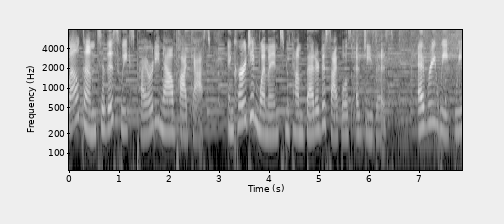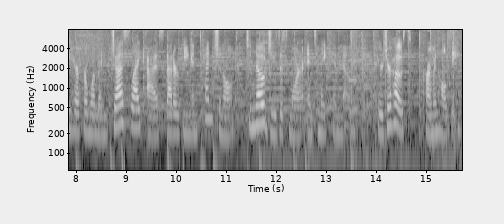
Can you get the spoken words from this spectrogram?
Welcome to this week's Priority Now podcast, encouraging women to become better disciples of Jesus. Every week, we hear from women just like us that are being intentional to know Jesus more and to make him known. Here's your host, Carmen Halsey.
